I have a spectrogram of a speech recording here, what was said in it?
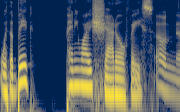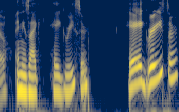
with a big Pennywise shadow face. Oh no. And he's like, Hey, Greaser. Hey, Greaser.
